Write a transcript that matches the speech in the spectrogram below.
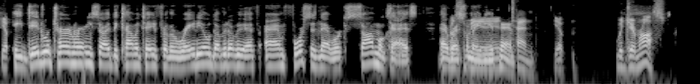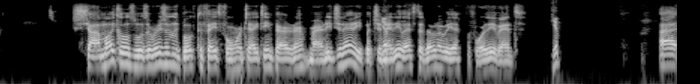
Yep. He did return ringside to commentate for the radio WWF Armed Forces Network simulcast at WrestleMania 10. 10. Yep, with Jim Ross. Shawn Michaels was originally booked to face former tag team partner Marty Jannetty, but Yep. Jannetty left the WWF before the event. Yep. Uh,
